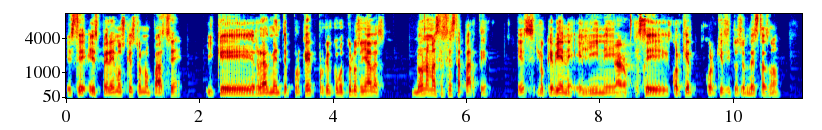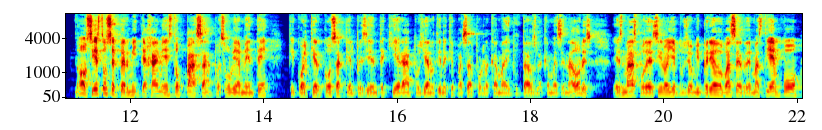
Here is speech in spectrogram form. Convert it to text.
Este, esperemos que esto no pase y que realmente, ¿por qué? Porque como tú lo señalas, no nada más es esta parte, es lo que viene, el INE, este, cualquier, cualquier situación de estas, ¿no? No, si esto se permite, Jaime, esto pasa, pues obviamente que cualquier cosa que el presidente quiera, pues ya no tiene que pasar por la Cámara de Diputados, la Cámara de Senadores. Es más, poder decir, oye, pues yo mi periodo va a ser de más tiempo,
